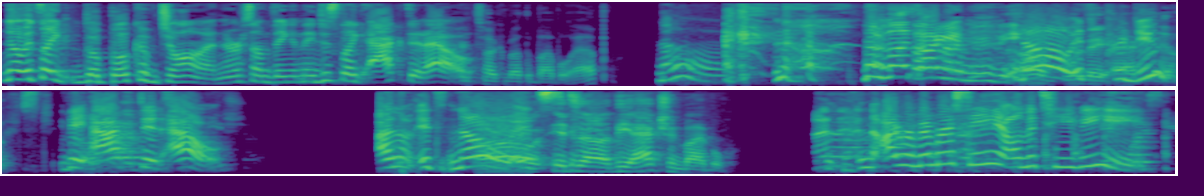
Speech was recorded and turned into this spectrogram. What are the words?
no, it's like the Book of John or something, and they just like act it out. You Talk about the Bible app. No, I'm not talking. a movie. No, Oh, where they it's act it out. produced. They act it out. I don't. It's no. Oh, it's. it's uh, the Action Bible. and I remember seeing it on the TV.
